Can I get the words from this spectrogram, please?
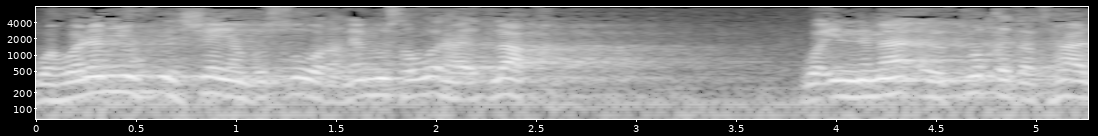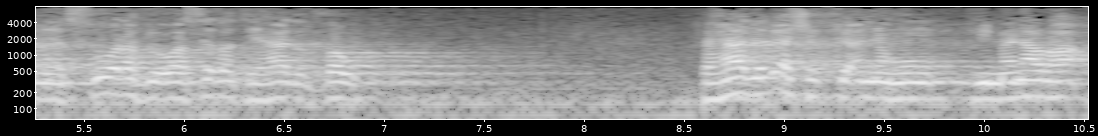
وهو لم يحدث شيئا في الصورة لم يصورها إطلاقا وإنما التقطت هذه الصورة بواسطة هذا الضوء. فهذا لا شك أنه فيما نرى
